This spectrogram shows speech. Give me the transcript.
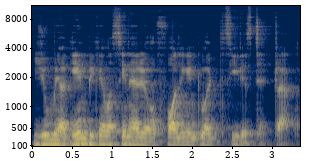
you may again become a scenario of falling into a serious debt trap.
